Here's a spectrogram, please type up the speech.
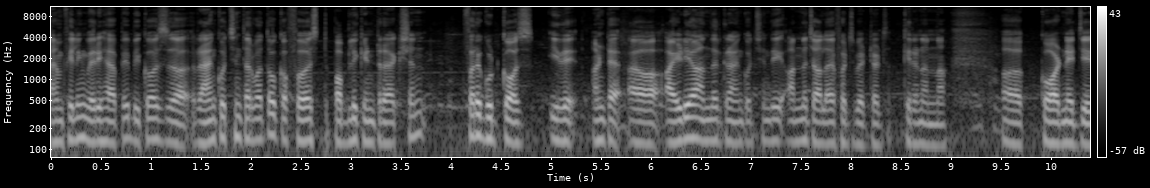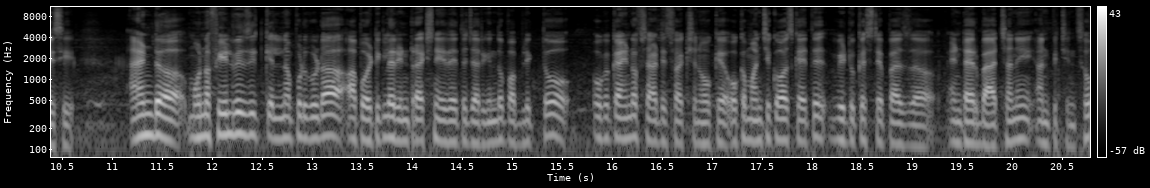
I'm feeling very happy because rank వచ్చిన తర్వాత ఒక first public interaction for a good cause ఇదే. అంటే ఐడియా అందరికి ర్యాంక్ వచ్చింది. అన్న చాలా ఎఫర్ట్స్ పెట్టాడు కిరణ్ అన్న కోఆర్డినేట్ చేసి. అండ్ మొన్న ఫీల్డ్ విజిట్కి వెళ్ళినప్పుడు కూడా ఆ పర్టికులర్ ఇంటరాక్షన్ ఏదైతే జరిగిందో పబ్లిక్తో ఒక కైండ్ ఆఫ్ సాటిస్ఫాక్షన్ ఓకే ఒక మంచి కాజ్కి అయితే we took a step as entire batch అని అనిపించింది. సో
